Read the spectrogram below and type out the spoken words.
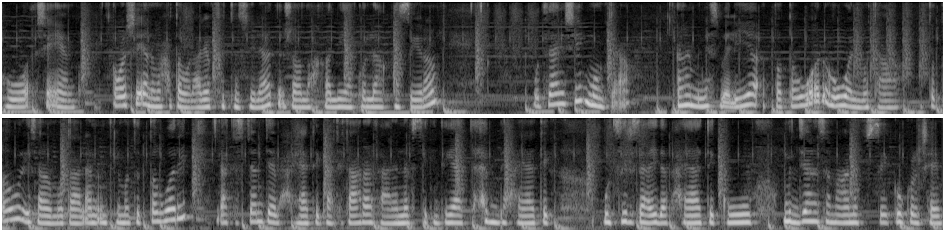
هو شيئين. أول شيء أنا ما حطول عليكم في التسجيلات إن شاء الله حخليها كلها قصيرة. وثاني شيء ممتعة أنا بالنسبة لي التطور هو المتعة. التطور يساوي المتعة لأنه أنت لما تتطوري قاعد تستمتع بحياتك قاعد تتعرف على نفسك أنت قاعد تحبي حياتك وتصير سعيدة بحياتك ومتجانسة مع نفسك وكل شيء.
